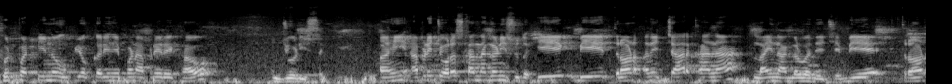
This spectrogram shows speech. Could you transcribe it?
ફૂટપટ્ટીનો ઉપયોગ કરીને પણ આપણે રેખાઓ જોડી શકીએ. અહીં આપણે ચોરસ ખાના ગણીશું તો એક, બે, ત્રણ અને ચાર ખાના લાઈન આગળ વધે છે. બે, ત્રણ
